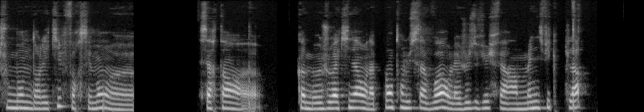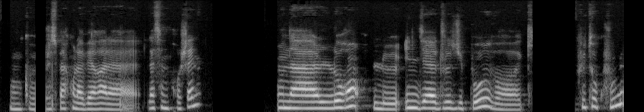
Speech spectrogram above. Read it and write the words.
tout le monde dans l'équipe, forcément. euh, certains, euh, comme Joaquina, on n'a pas entendu sa voix, on l'a juste vu faire un magnifique plat. Donc, j'espère qu'on la verra la, semaine prochaine. On a Laurent, le India Jones du pauvre, qui est plutôt cool.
